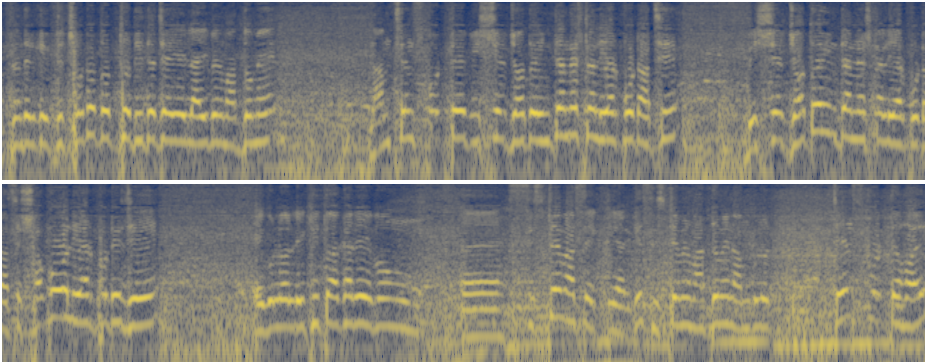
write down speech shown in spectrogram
আপনাদেরকে একটি ছোট তথ্য দিতে চাই এই লাইভের মাধ্যমে। নাম চেঞ্জ করতে বিশ্বের যত ইন্টারন্যাশনাল এয়ারপোর্ট আছে, বিশ্বের যত ইন্টারন্যাশনাল এয়ারপোর্ট আছে, সকল এয়ারপোর্টে যে এগুলো লিখিত আকারে এবং সিস্টেম আছে একটি আর কি। সিস্টেমের মাধ্যমে নামগুলো চেঞ্জ করতে হয়।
